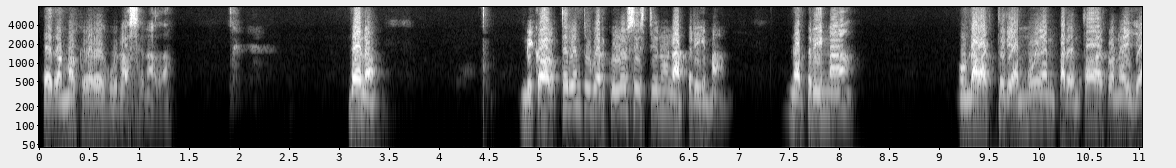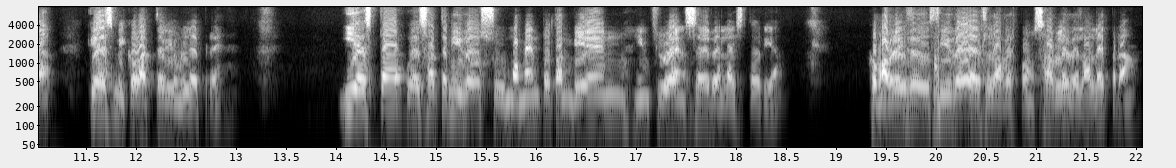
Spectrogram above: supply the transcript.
pero no creo que curase nada. Bueno, Mycobacterium tuberculosis tiene una prima, una prima, una bacteria muy emparentada con ella, que es Mycobacterium lepre. Y esta pues ha tenido su momento también influencer en la historia. Como habréis deducido, es la responsable de la lepra,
